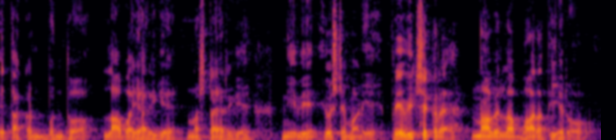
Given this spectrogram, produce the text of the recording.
ಎತ್ತಾಕೊಂಡು ಬಂತು. ಲಾಭ ಯಾರಿಗೆ? ನಷ್ಟ ಯಾರಿಗೆ? ನೀವೇ ಯೋಚನೆ ಮಾಡಿ. ಪ್ರಿಯ ವೀಕ್ಷಕರೇ, ನಾವೆಲ್ಲ ಭಾರತೀಯರು.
